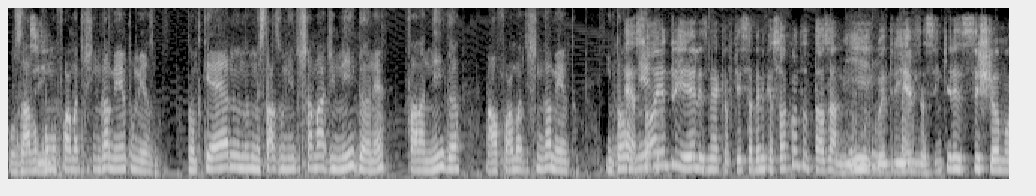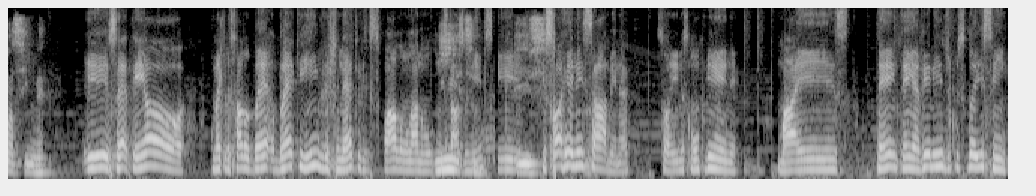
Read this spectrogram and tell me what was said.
Usavam Sim. como forma de xingamento mesmo. Tanto que é no- nos Estados Unidos chamar de nigga, né? Fala nigga, é uma forma de xingamento. Então, É, negro- só entre eles, né? Que eu fiquei sabendo que é só quando tá os amigos, entre eles, assim, que eles se chamam assim, né? Isso, é, tem o. Como é que eles falam? Bla- Black English, né? Que eles falam lá no- nos Isso, Estados Unidos. Que, isso. que só eles sabem, né? Só eles compreendem. Mas tem, tem, é verídico isso daí sim.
